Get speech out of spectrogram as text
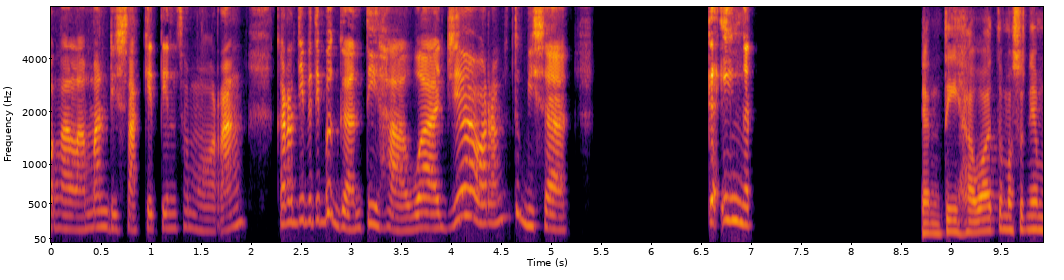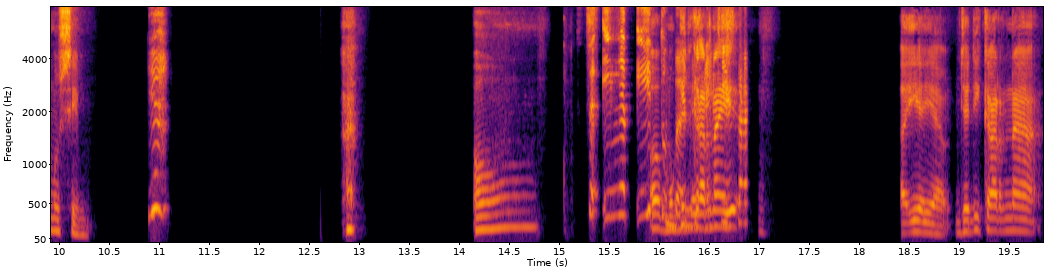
pengalaman disakitin sama orang karena tiba-tiba ganti hawa aja orang tuh bisa keinget. Ganti hawa itu maksudnya musim? Ya. Hah? Oh. Seingat oh, itu oh, mungkin karena kita... uh, iya ya. Jadi karena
